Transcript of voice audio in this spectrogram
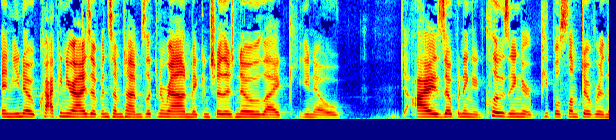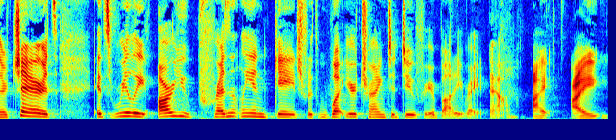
And, you know, cracking your eyes open sometimes, looking around, making sure there's no like, you know, eyes opening and closing or people slumped over in their chair. It's it's really are you presently engaged with what you're trying to do for your body right now? I I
